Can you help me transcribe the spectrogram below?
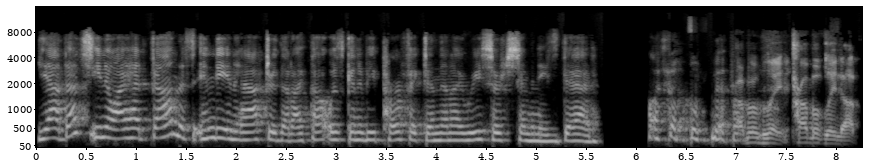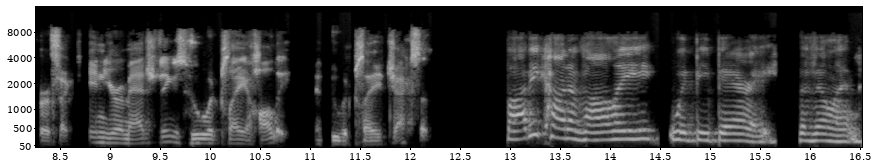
Yeah, that's, you know, I had found this Indian actor that I thought was going to be perfect. And then I researched him and he's dead. Probably, probably not perfect. In your imaginings, who would play Holly and who would play Jackson? Bobby Cannavale would be Barry, the villain.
